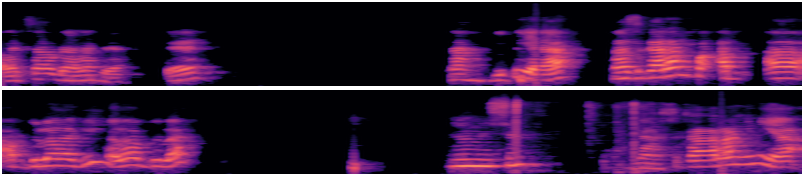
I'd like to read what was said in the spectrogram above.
Alexa udah live ya? Oke. Nah, gitu ya. Nah, sekarang Pak Ab- eh, Abdullah lagi. Halo Abdullah. Nah, sekarang ini ya,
